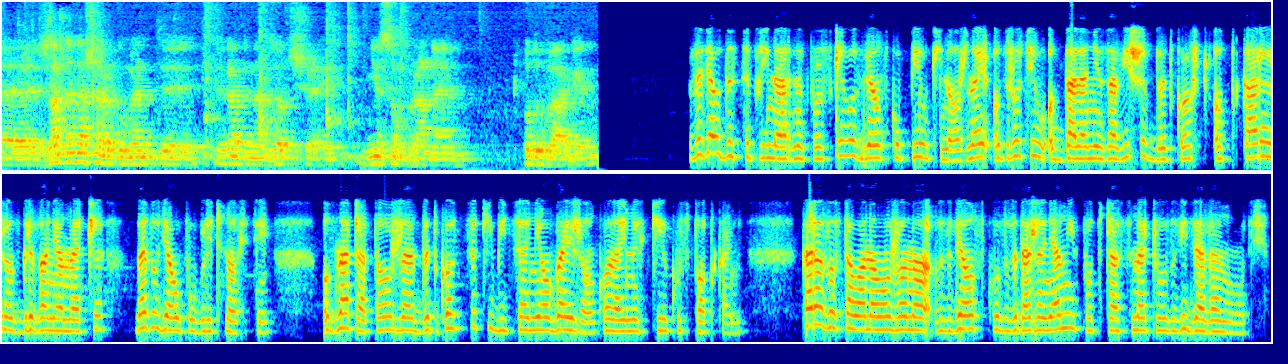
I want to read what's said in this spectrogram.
E, Żadne nasze argumenty Rady Nadzorczej nie są brane pod uwagę. Wydział Dyscyplinarny Polskiego Związku Piłki Nożnej odrzucił oddalenie Zawiszy Bydgoszcz od kary rozgrywania meczy bez udziału publiczności. Oznacza to, że bydgoscy kibice nie obejrzą kolejnych kilku spotkań. Kara została nałożona w związku z wydarzeniami podczas meczu z Widzewem Łódź.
